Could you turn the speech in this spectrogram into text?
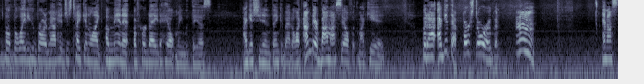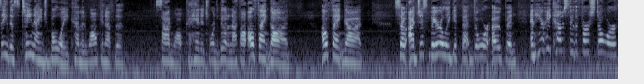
the, the lady who brought him out had just taken like a minute of her day to help me with this. I guess she didn't think about it. Like, I'm there by myself with my kid. But I, I get that first door open. Mm, and I see this teenage boy coming, walking up the sidewalk, headed toward the building. I thought, oh, thank God. Oh, thank God. So I just barely get that door open. And here he comes through the first door.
